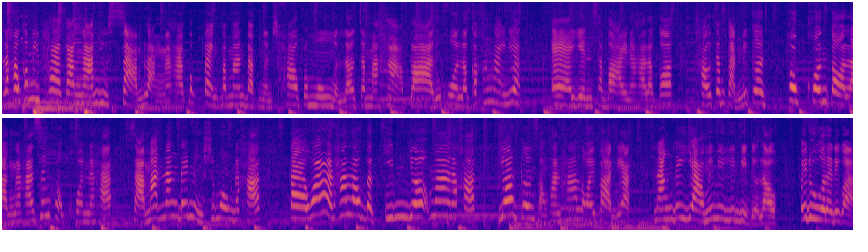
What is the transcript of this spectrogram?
แล้วเขาก็มีมีแพกลางน้ำอยู่ 3 หลังนะคะ ตกแต่งประมาณแบบเหมือนชาวประมง เหมือนเราจะมาหาปลาทุกคน แล้วก็ข้างในเนี่ยแอร์เย็นสบายนะคะ แล้วก็ เขาจำกัดไม่เกิน 6 คนต่อหลังนะคะ ซึ่ง 6 คนนะคะ สามารถนั่งได้ 1 ชั่วโมงนะคะ แต่ว่าถ้าเราแบบกินเยอะมากนะคะ ยอดเกิน 2,500 บาทเนี่ยนั่งได้ยาวไม่มีลิมิตเดี๋ยวเราไปดูกันเลยดีกว่า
